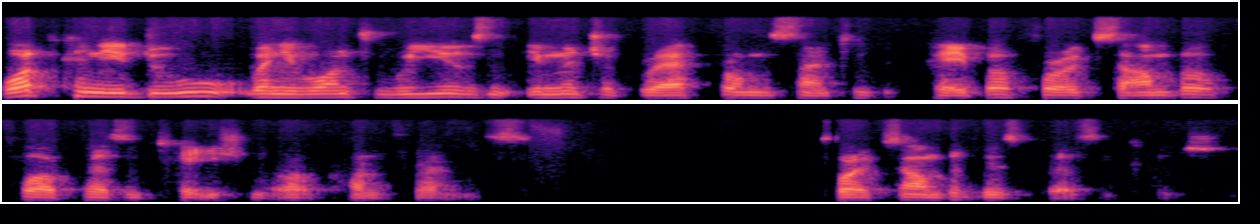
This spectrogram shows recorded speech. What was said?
What can you do when you want to reuse an image or graph from a scientific paper, for example, for a presentation or a conference? For example, this presentation.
